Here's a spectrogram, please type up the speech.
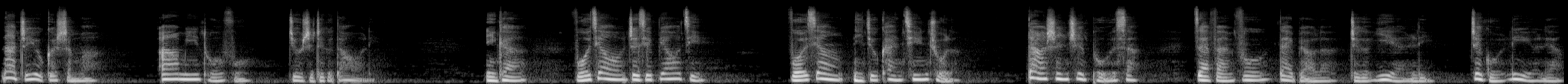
那只有个什么？阿弥陀佛，就是这个道理。你看佛教这些标记，佛像你就看清楚了。大圣至菩萨，在反复代表了这个业力，这股力量，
